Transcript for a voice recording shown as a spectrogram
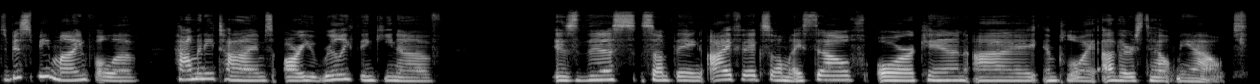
To just be mindful of how many times are you really thinking of is this something I fix on myself or can I employ others to help me out?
